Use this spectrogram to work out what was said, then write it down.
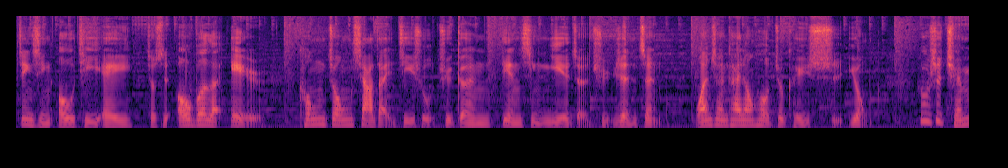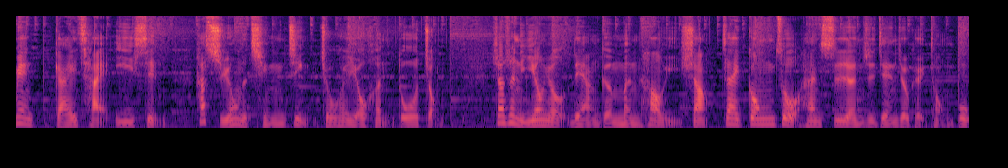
进行 OTA，就是 Over the Air 空中下载技术，去跟电信业者去认证，完成开通后就可以使用。若是全面改采 eSIM，它使用的情境就会有很多种，像是你拥有两个门号以上，在工作和私人之间就可以同步。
